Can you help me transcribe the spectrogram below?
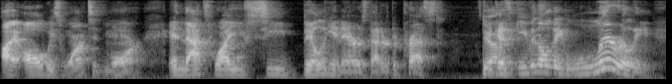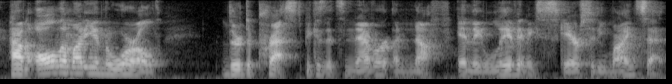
I always wanted more, and that's why you see billionaires that are depressed. Yeah. Because even though they literally have all the money in the world, they're depressed because it's never enough and they live in a scarcity mindset.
